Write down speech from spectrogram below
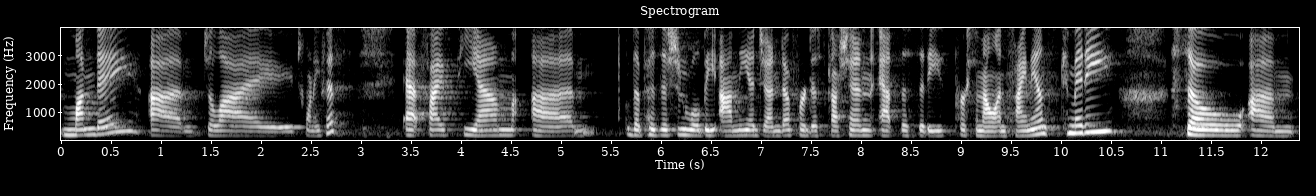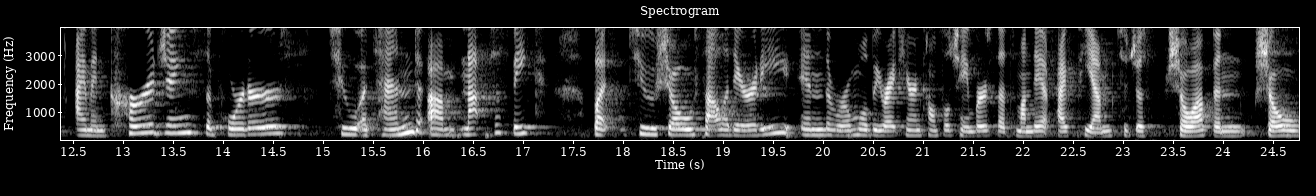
Monday, um, July 25th, at 5 PM, um, the position will be on the agenda for discussion at the city's Personnel and Finance Committee. So um, I'm encouraging supporters to attend, um, not to speak, but to show solidarity in the room. We'll be right here in council chambers. That's Monday at 5 PM to just show up and show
